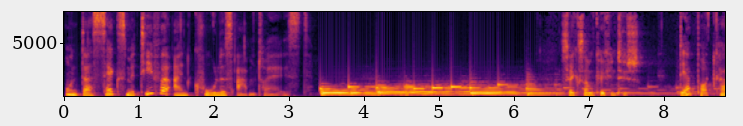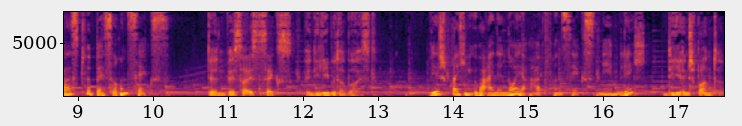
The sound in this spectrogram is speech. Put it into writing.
Und dass Sex mit Tiefe ein cooles Abenteuer ist. Sex am Küchentisch. Der Podcast für besseren Sex. Denn besser ist Sex, wenn die Liebe dabei ist. Wir sprechen über eine neue Art von Sex, nämlich Die entspannte.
